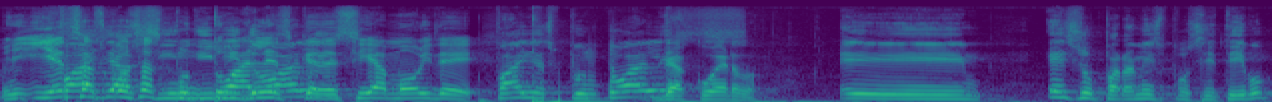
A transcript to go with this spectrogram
Y, y esas cosas puntuales que individuales, decía Moy de... fallas puntuales. De acuerdo. Eh, eso para mí es positivo.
